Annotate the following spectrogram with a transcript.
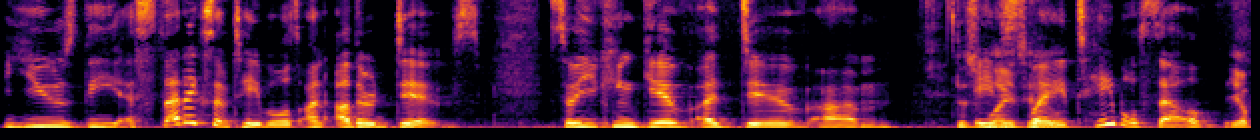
use the aesthetics of tables on other divs. So you can give a div um, Display a display table. table cell, Yep.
